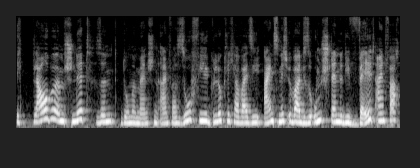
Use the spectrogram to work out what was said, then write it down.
Ich glaube, im Schnitt sind dumme Menschen einfach so viel glücklicher, weil sie eins nicht über diese Umstände die Welt einfach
